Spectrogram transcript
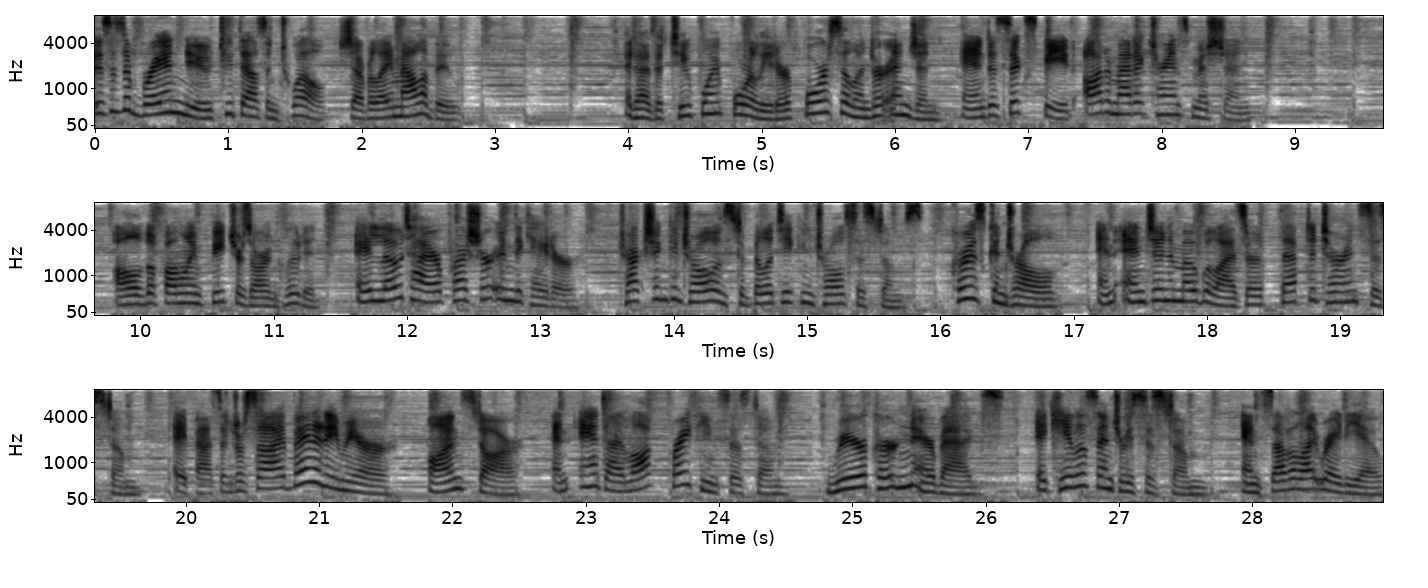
This is a brand new 2012 Chevrolet Malibu. It has a 2.4-liter four-cylinder engine and a six-speed automatic transmission. All of the following features are included. A low tire pressure indicator, traction control and stability control systems, cruise control, an engine immobilizer theft deterrent system, a passenger side vanity mirror, OnStar, an anti-lock braking system, rear curtain airbags, a keyless entry system, and satellite radio.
